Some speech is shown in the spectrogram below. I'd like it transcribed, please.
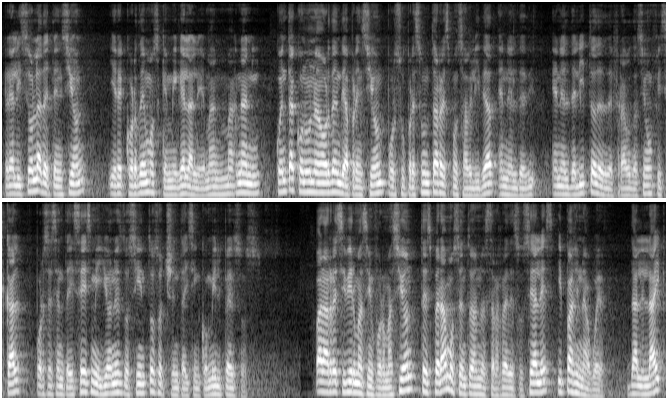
realizó la detención y recordemos que Miguel Alemán Magnani cuenta con una orden de aprehensión por su presunta responsabilidad en el, en el delito de defraudación fiscal por 66.285.000 pesos. Para recibir más información, te esperamos en todas nuestras redes sociales y página web. Dale like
